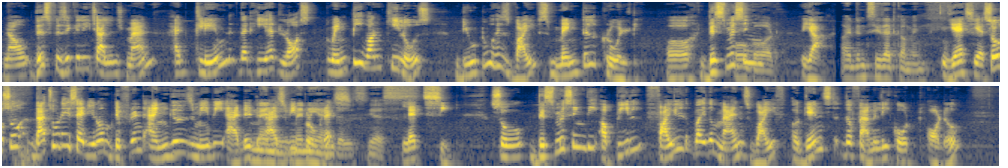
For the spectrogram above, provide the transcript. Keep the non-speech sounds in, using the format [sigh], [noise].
Now, this physically challenged man had claimed that he had lost 21 kilos due to his wife's mental cruelty. Uh, dismissing Oh God, yeah. I didn't see that coming. Yes, yes. So, so that's what I said. You know, different angles may be added Many, as we progress. angles. Yes. Let's see. So, dismissing the appeal filed by the man's wife against the family court order,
